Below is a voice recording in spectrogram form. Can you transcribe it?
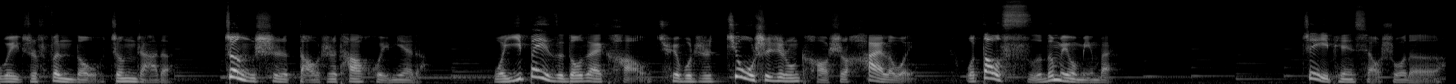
为之奋斗挣扎的。正是导致他毁灭的。我一辈子都在考，却不知就是这种考试害了我。我到死都没有明白。这篇小说的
